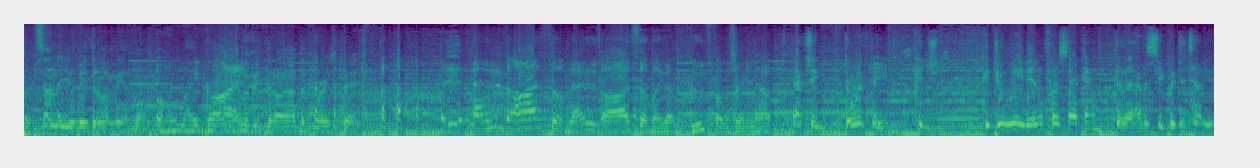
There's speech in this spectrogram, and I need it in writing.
but Sunday you'll be throwing me a ball. Oh my God! You'll god. be throwing out the first pitch. That is awesome. That is awesome. I got goosebumps right now. Actually, Dorothy, could you, could you lean in for a second? Because I have a secret to tell you.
